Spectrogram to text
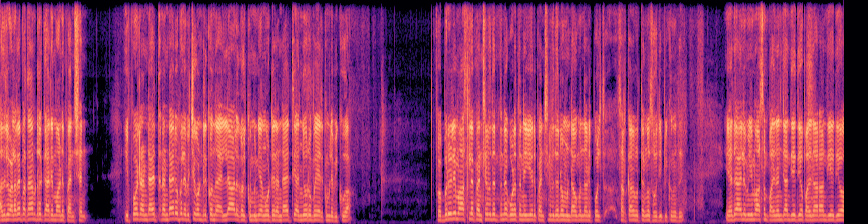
അതിൽ വളരെ പ്രധാനപ്പെട്ട ഒരു കാര്യമാണ് പെൻഷൻ. ഇപ്പോൾ രണ്ടായിരത്തി രണ്ടായിരം രൂപ ലഭിച്ചുകൊണ്ടിരിക്കുന്ന എല്ലാ ആളുകൾക്കും ഇനി അങ്ങോട്ട് രണ്ടായിരത്തി അഞ്ഞൂറ് രൂപയായിരിക്കും ലഭിക്കുക. ഫെബ്രുവരി മാസത്തിലെ പെൻഷൻ വിതരണത്തിന്റെ കൂടെ തന്നെ ഈ ഒരു പെൻഷൻ വിതരണം ഉണ്ടാകുമെന്നാണ് ഇപ്പോൾ സർക്കാർ വൃത്തങ്ങൾ സൂചിപ്പിക്കുന്നത്. ഏതായാലും ഈ മാസം പതിനഞ്ചാം തീയതിയോ പതിനാറാം തീയതിയോ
